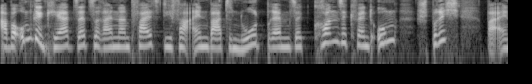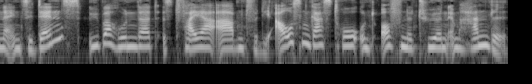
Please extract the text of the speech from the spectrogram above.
Aber umgekehrt setze Rheinland-Pfalz die vereinbarte Notbremse konsequent um, sprich bei einer Inzidenz über 100 ist Feierabend für die Außengastro und offene Türen im Handel.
